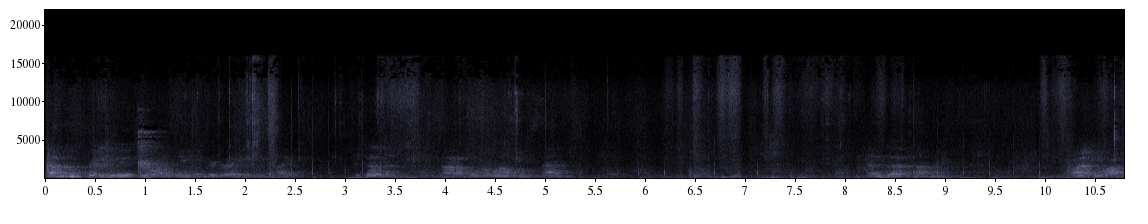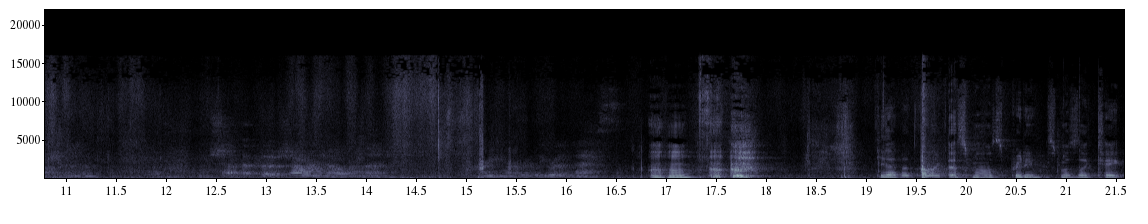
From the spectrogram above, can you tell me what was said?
That one's pretty neutral. I think everybody like it doesn't it's not an overwhelming scent. And the um, body wash and the, sho- the shower gel and the cream are really really nice. Mm-hmm. yeah, that, I like that smell. It's pretty. It smells like cake.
